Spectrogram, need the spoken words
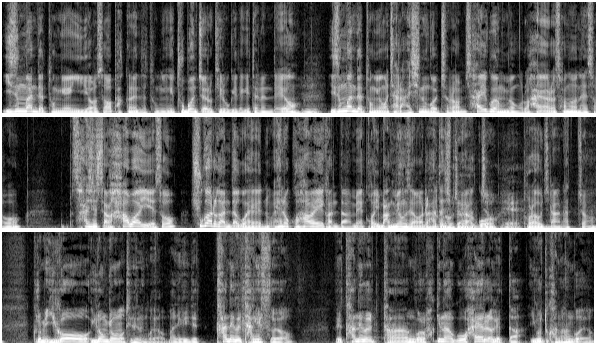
이승만 대통령이 이어서 박근혜 대통령이 두 번째로 기록이 되게 되는데요. 음. 이승만 대통령은 잘 아시는 것처럼 4.19 혁명으로 하야를 선언해서 사실상 하와이에서 휴가를 간다고 해- 해놓고 하와이 간 다음에 거의 망명 생활을 하다시피 하고. 예. 돌아오질 않았죠. 그러면 이거 이런 경우는 어떻게 되는 거예요? 만약에 이제 탄핵을 당했어요. 근데 탄핵을 당한 걸 확인하고 하야를 하겠다. 이것도 가능한 거예요?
